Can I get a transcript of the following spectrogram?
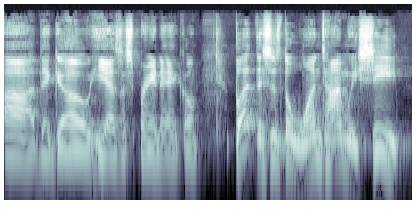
Uh, they go. He has a sprained ankle, but this is the one time we see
